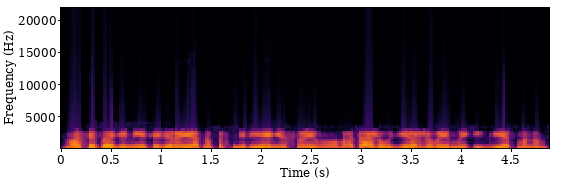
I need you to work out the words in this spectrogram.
Но святой Дмитрий, вероятно, по смирению своему, а также удерживаемый и Гетманом,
